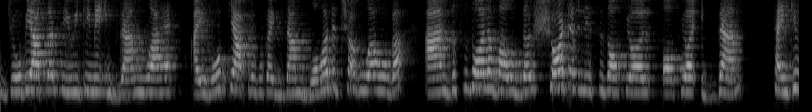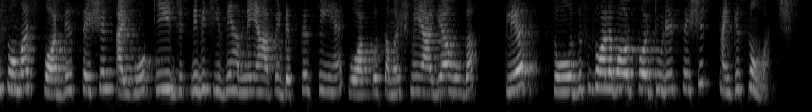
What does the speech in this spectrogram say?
जो भी आपका सीयूईटी में एग्ज़ाम हुआ है आई होप कि आप लोगों का एग्ज़ाम बहुत अच्छा हुआ होगा। And this is all about the short analysis of your of your exam thank you so much for this session I hope कि जितनी भी चीज़ें हमने यहाँ पे डिस्कस की हैं, वो आपको समझ में आ गया होगा. Clear so this is all about for today session thank you so much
